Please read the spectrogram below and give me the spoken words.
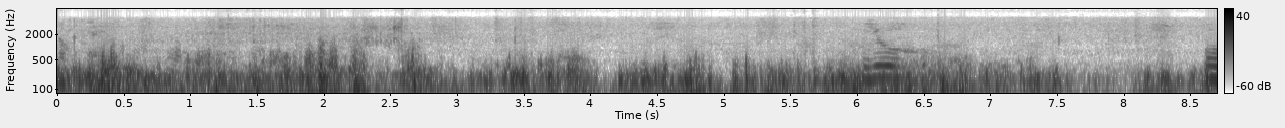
นกนกใหญ่อยู่โอ้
